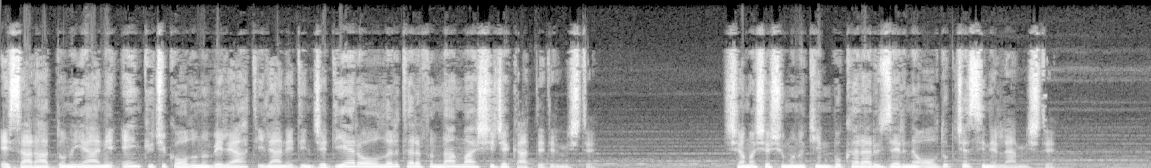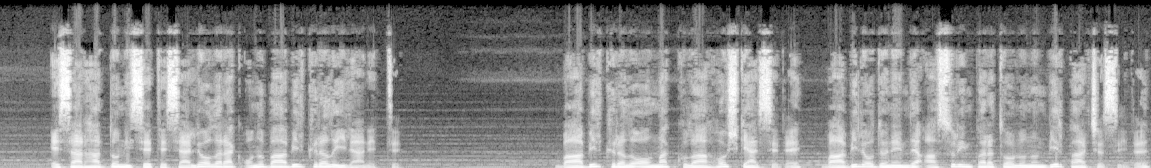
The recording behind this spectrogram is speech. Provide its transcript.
Esarhaddon'u yani en küçük oğlunu veliaht ilan edince diğer oğulları tarafından vahşice katledilmişti. Şamaşaşumunukin bu karar üzerine oldukça sinirlenmişti. Esarhaddon ise teselli olarak onu Babil kralı ilan etti. Babil kralı olmak kulağa hoş gelse de, Babil o dönemde Asur İmparatorluğu'nun bir parçasıydı,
